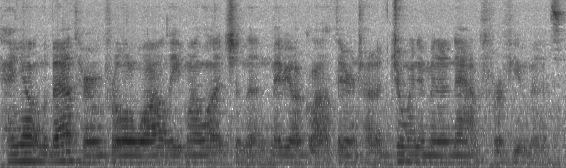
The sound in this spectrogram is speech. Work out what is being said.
hang out in the bathroom for a little while, eat my lunch, and then maybe I'll go out there and try to join him in a nap for a few minutes.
